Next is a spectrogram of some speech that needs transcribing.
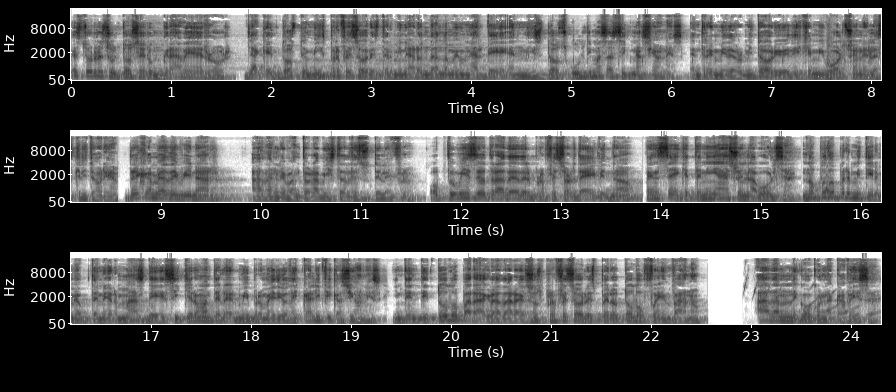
esto resultó ser un grave error, ya que dos de mis profesores terminaron dándome una D en mis dos últimas asignaciones. Entré en mi dormitorio y dejé mi bolso en el escritorio. Déjame adivinar. Adam levantó la vista de su teléfono. Obtuviste otra D del profesor David, ¿no? Pensé que tenía eso en la bolsa. No puedo permitirme obtener más D si quiero mantener mi promedio de calificaciones. Intenté todo para agradar a esos profesores, pero todo fue en vano. Adam negó con la cabeza.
